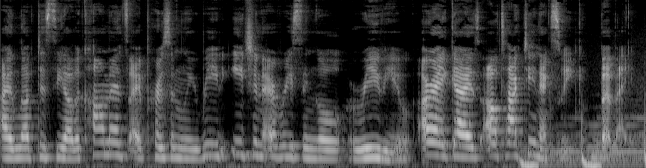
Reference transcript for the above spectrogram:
I love to see all the comments. I personally read each and every single review. All right, guys, I'll talk to you next week. Bye bye.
